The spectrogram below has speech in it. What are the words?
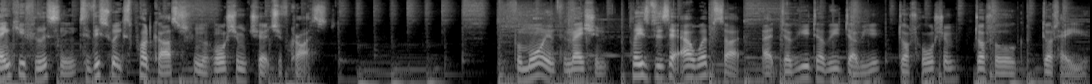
Thank you for listening to this week's podcast from the Horsham Church of Christ. For more information, please visit our website at www.horsham.org.au.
